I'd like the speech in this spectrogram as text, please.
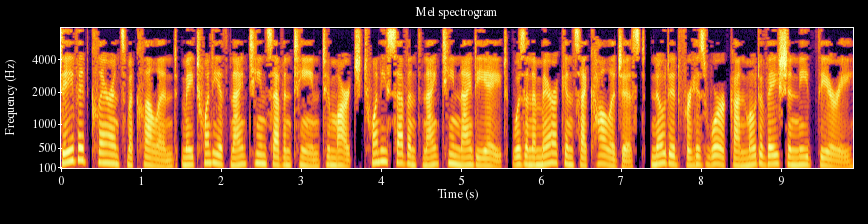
David Clarence McClelland May 20, 1917 to March 27, 1998 was an American psychologist, noted for his work on motivation need theory.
